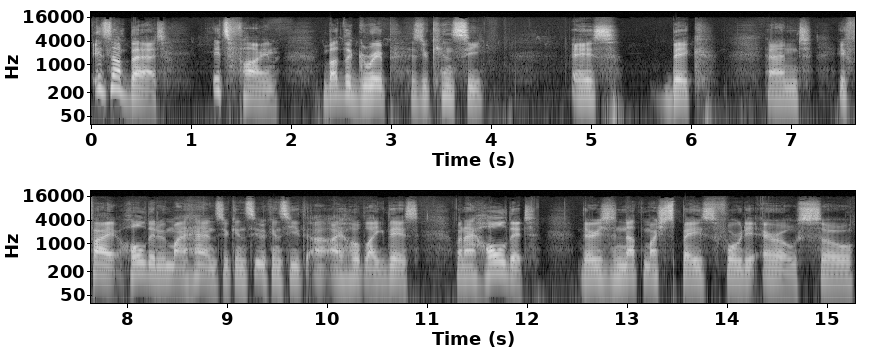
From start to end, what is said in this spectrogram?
It's not bad, it's fine, but the grip, as you can see, is big. And if I hold it with my hands, you can see, you can see I hope like this. When I hold it, there is not much space for the arrows. So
